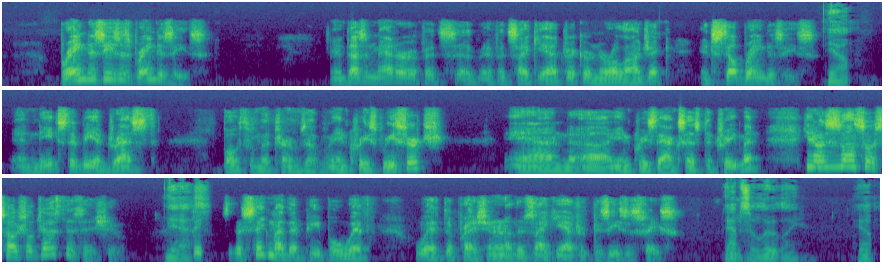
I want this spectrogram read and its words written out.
brain disease is brain disease, and it doesn't matter if it's uh, if it's psychiatric or neurologic, it's still brain disease Yeah. and needs to be addressed both from the terms of increased research and uh, increased access to treatment. You know, this is also a social justice issue Yes. because of the stigma that people with with depression and other psychiatric diseases face. Absolutely. Yep.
